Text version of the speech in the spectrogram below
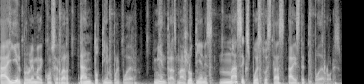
Ahí el problema de conservar tanto tiempo el poder. Mientras más lo tienes, más expuesto estás a este tipo de errores.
